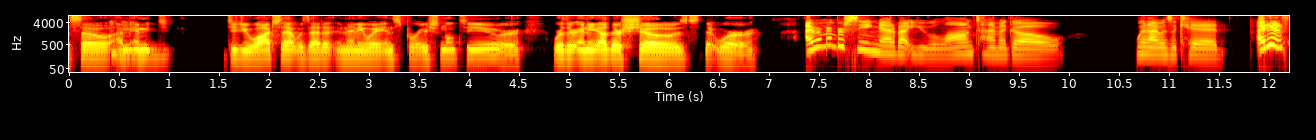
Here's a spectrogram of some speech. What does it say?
So I mean, I mean, did you watch that? Was that in any way inspirational to you, or were there any other shows that were? I remember seeing Mad About You a long time ago when I was a kid. I didn't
